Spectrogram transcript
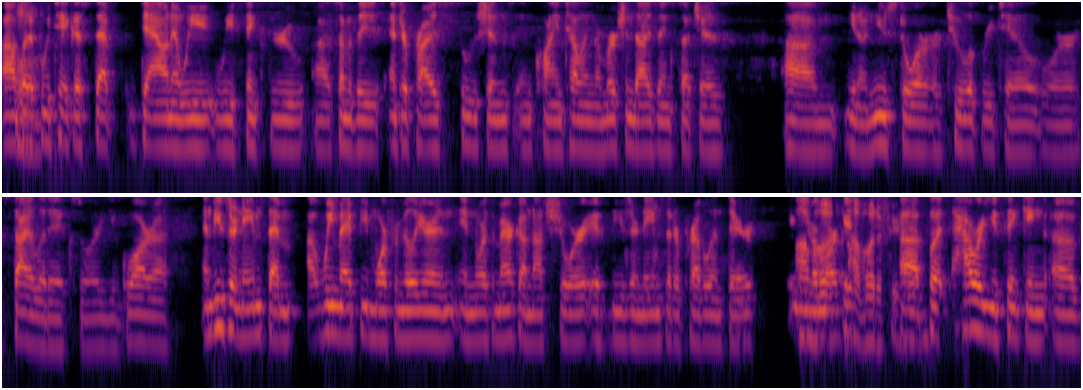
Uh, but if mm. we take a step down and we we think through uh, some of the enterprise solutions in clienteling or merchandising, such as um, you know, NewStore or Tulip Retail or Stylitics or Yaguara. And these are names that uh, we might be more familiar in, in North America. I'm not sure if these are names that are prevalent there in I've your heard, market. I've heard of you. Uh, but how are you thinking of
